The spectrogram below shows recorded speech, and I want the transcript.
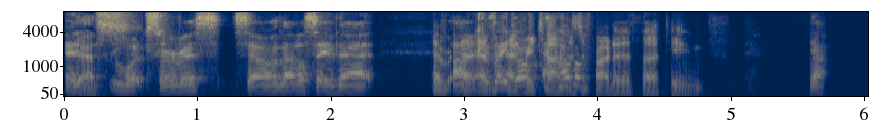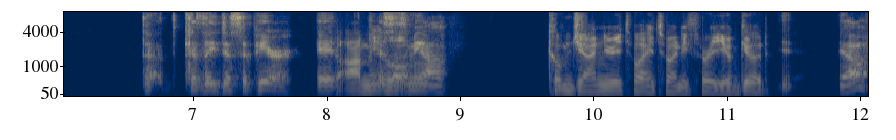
and Yes. what service. So that'll save that Every, uh, 'cause every, every time have there's a- a Friday the Thirteenth. Yeah, because they disappear. It I mean, pisses look. me off. Come January 2023, you're good. Yeah,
